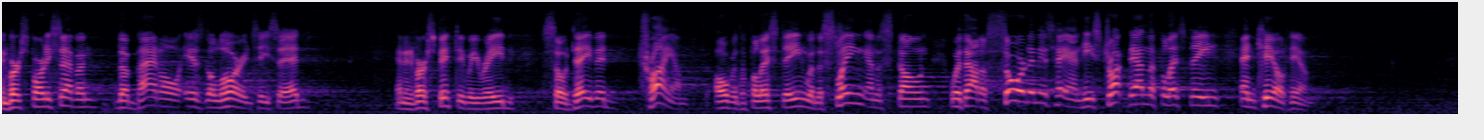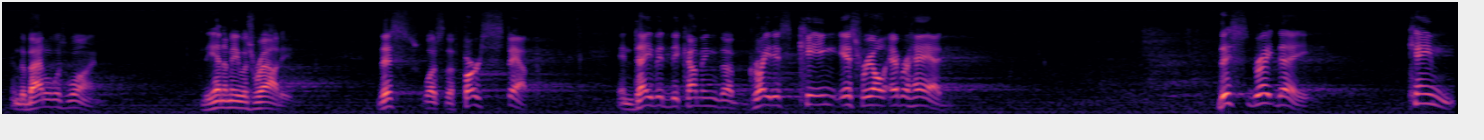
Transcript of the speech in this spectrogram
In verse 47, the battle is the Lord's, he said. And in verse 50 we read, So David triumphed over the Philistine with a sling and a stone. Without a sword in his hand, he struck down the Philistine and killed him. And the battle was won. The enemy was routed. This was the first step in David becoming the greatest king Israel ever had. This great day came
